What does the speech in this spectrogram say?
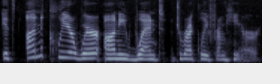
It's unclear where Ani went directly from here.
